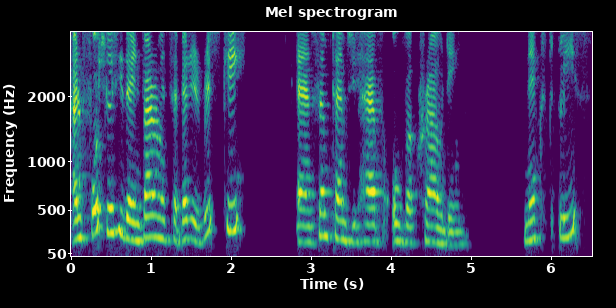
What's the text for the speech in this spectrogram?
Unfortunately, the environments are very risky and sometimes you have overcrowding. Next, please.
